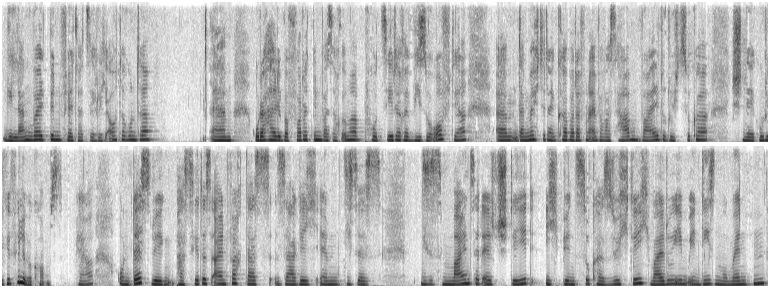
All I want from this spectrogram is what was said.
gelangweilt bin, fällt tatsächlich auch darunter. Ähm, oder halt überfordert bin, was auch immer, Prozedere wie so oft, ja, ähm, dann möchte dein Körper davon einfach was haben, weil du durch Zucker schnell gute Gefühle bekommst. Ja, und deswegen passiert es einfach, dass, sage ich, ähm, dieses, dieses Mindset entsteht, ich bin zuckersüchtig, weil du eben in diesen Momenten,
